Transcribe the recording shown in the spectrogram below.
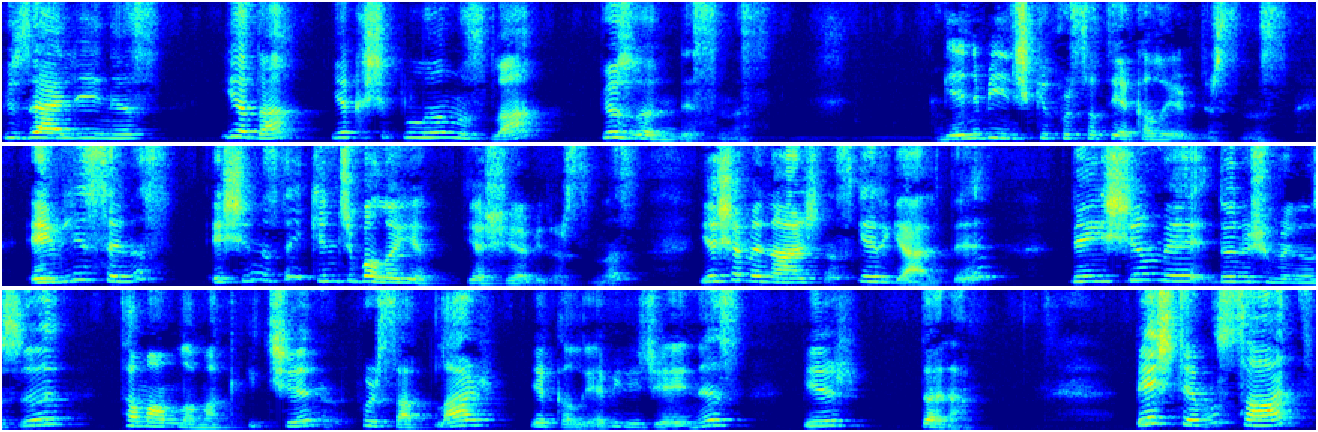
güzelliğiniz ya da yakışıklılığınızla göz önündesiniz. Yeni bir ilişki fırsatı yakalayabilirsiniz. Evliyseniz eşinizle ikinci balayı yaşayabilirsiniz. Yaşam enerjiniz geri geldi. Değişim ve dönüşümünüzü tamamlamak için fırsatlar yakalayabileceğiniz bir dönem. 5 Temmuz saat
